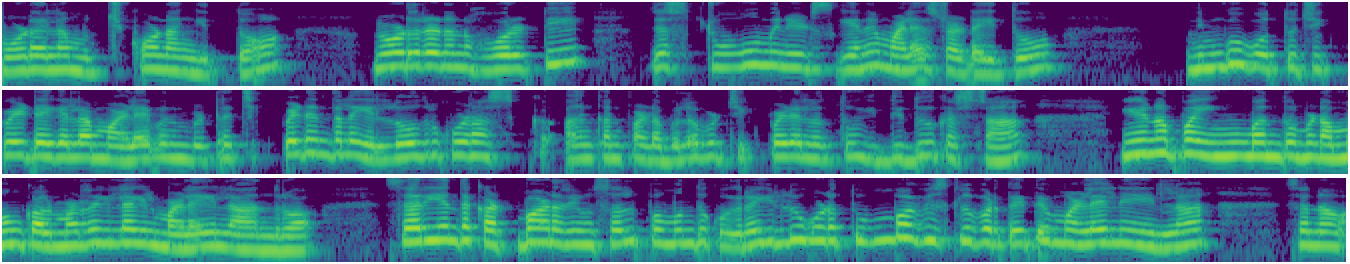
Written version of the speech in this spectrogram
ಮೋಡ ಎಲ್ಲ ಮುಚ್ಕೊಂಡಂಗಿತ್ತು ನೋಡಿದ್ರೆ ನಾನು ಹೊರಟಿ ಜಸ್ಟ್ ಟೂ ಮಿನಿಟ್ಸ್ಗೆ ಮಳೆ ಸ್ಟಾರ್ಟ್ ಆಯಿತು. ನಿಮಗೂ ಗೊತ್ತು ಚಿಕ್ಕಪೇಟೆಗೆಲ್ಲ ಮಳೆ ಬಂದುಬಿಟ್ರೆ ಚಿಕ್ಕಪೇಟೆ ಅಂತೆಲ್ಲ ಎಲ್ಲೋದ್ರೂ ಕೂಡ ಅಷ್ಟು ಅನ್ಕಂಫರ್ಟಬಲ್ ಬಟ್ ಚಿಕ್ಕಪೇಟೆಲಂತೂ ಇದ್ದಿದ್ದು ಕಷ್ಟ. ಏನಪ್ಪ ಹಿಂಗೆ ಬಂತು ಬಿಟ್ಟು ಅಮ್ಮಂಗೆ ಕಾಲ್ ಮಾಡಿದ್ರೆ ಇಲ್ಲ, ಇಲ್ಲಿ ಮಳೆ ಇಲ್ಲ ಅಂದರು. ಸರಿ ಅಂತ ಕಟ್ ಮಾಡಿದ್ರೆ ಇವ್ನು ಸ್ವಲ್ಪ ಮುಂದಕ್ಕೆ ಹೋದ್ರೆ ಇಲ್ಲೂ ಕೂಡ ತುಂಬ ಬಿಸಿಲು ಬರ್ತೈತೆ, ಮಳೆನೇ ಇಲ್ಲ. ಸೊ ನಾವು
